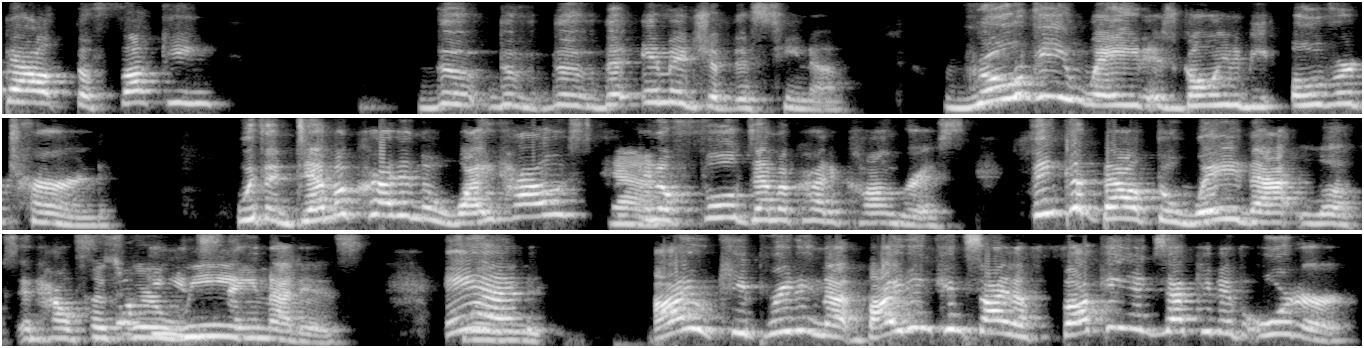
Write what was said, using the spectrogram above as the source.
about the fucking the, the the the image of this, Tina. Roe v. Wade is going to be overturned with a Democrat in the White House yeah. and a full Democratic Congress. Think about the way that looks and how fucking we're insane that is. And I keep reading that Biden can sign a fucking executive order,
